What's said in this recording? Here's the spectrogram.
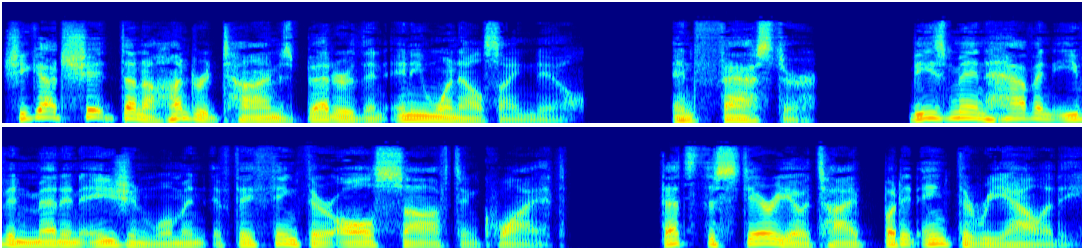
She got shit done a hundred times better than anyone else I knew. And faster. These men haven't even met an Asian woman if they think they're all soft and quiet. That's the stereotype, but it ain't the reality.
